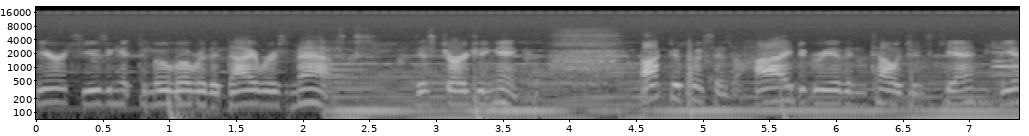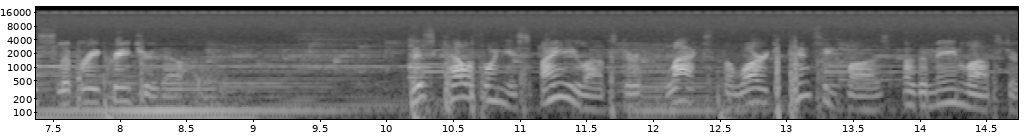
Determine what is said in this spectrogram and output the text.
Here, it's using it to move over the diver's masks, discharging ink. Octopus has a high degree of intelligence, can be a slippery creature, though. This California spiny lobster lacks the large pincing claws of the Maine lobster.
